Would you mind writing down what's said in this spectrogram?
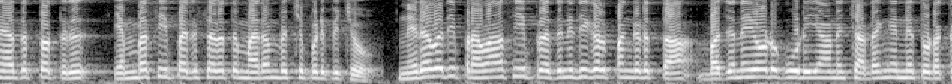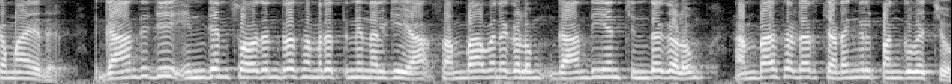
നേതൃത്വത്തിൽ എംബസി പരിസരത്ത് മരം വെച്ച് പിടിപ്പിച്ചു. നിരവധി പ്രവാസി പ്രതിനിധികൾ പങ്കെടുത്ത ഭജനയോടുകൂടിയാണ് ചടങ്ങിന് തുടക്കമായത്. ഗാന്ധിജി ഇന്ത്യൻ സ്വാതന്ത്ര്യ സമരത്തിന് നൽകിയ സംഭാവനകളും ഗാന്ധിയൻ ചിന്തകളും അംബാസഡർ ചടങ്ങിൽ പങ്കുവച്ചു.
